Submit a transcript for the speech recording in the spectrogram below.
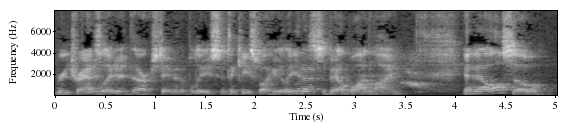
retranslated our statement of beliefs into Kiswahili, and it's available online. And also,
